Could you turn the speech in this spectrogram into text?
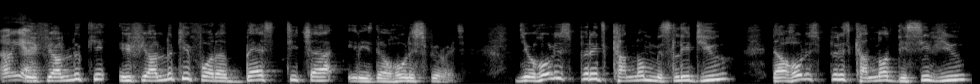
Oh yeah. If you are looking, if you are looking for the best teacher, it is the Holy Spirit. The Holy Spirit cannot mislead you. The Holy Spirit cannot deceive you.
